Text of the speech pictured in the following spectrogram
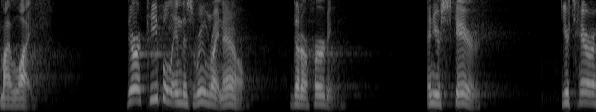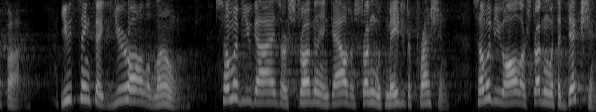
my life. There are people in this room right now that are hurting, and you're scared. You're terrified. You think that you're all alone. Some of you guys are struggling, and gals are struggling with major depression. Some of you all are struggling with addiction.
